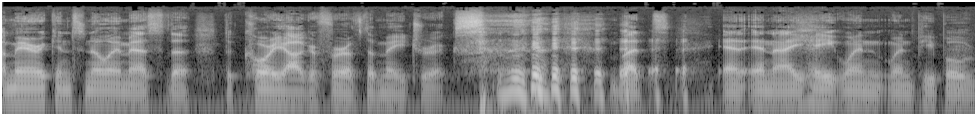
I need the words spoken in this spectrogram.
Americans know him as the, the choreographer of the Matrix, but and and I hate when when people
